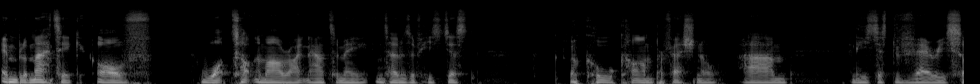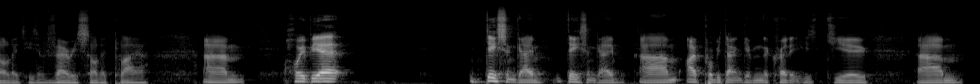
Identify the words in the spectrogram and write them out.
emblematic of what Tottenham are right now to me in terms of he's just a cool, calm professional. Um, and he's just very solid. He's a very solid player. Um, Højbjerg, decent game, decent game. Um, I probably don't give him the credit he's due. Um,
